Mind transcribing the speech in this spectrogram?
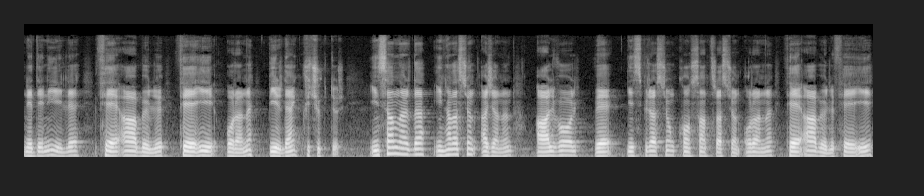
nedeniyle FA bölü FI oranı birden küçüktür. İnsanlarda inhalasyon ajanın alveol ve inspirasyon konsantrasyon oranı FA bölü FI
